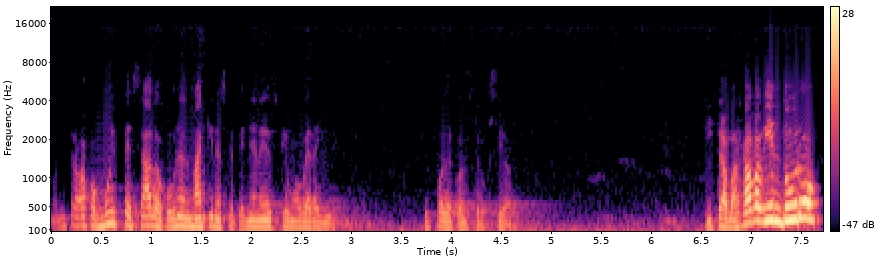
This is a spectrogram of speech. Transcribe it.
un trabajo muy pesado con unas máquinas que tenían ellos que mover allí tipo de construcción. Y trabajaba bien duro,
